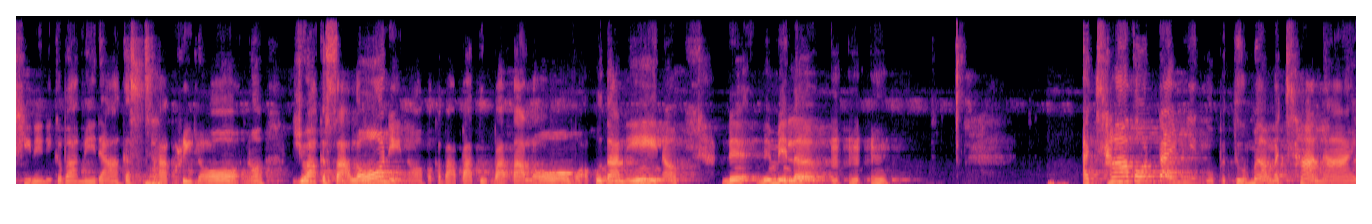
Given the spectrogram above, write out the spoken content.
တီနေနေကဘာမီတာကစားခရီလောနော်ယွာကစားလောနေနော်ကဘာပါတူပါတာလောပေါ့အခုသားနေနော်လေမိမိလ အခြားသောတိုက်မြစ်ကိုဘယ်သူမှမချနိုင်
